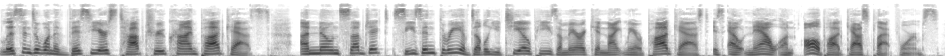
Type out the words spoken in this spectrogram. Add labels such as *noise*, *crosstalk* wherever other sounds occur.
Listen to one of this year's top true crime podcasts. Unknown Subject, Season 3 of WTOP's American Nightmare podcast is out now on all podcast platforms.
